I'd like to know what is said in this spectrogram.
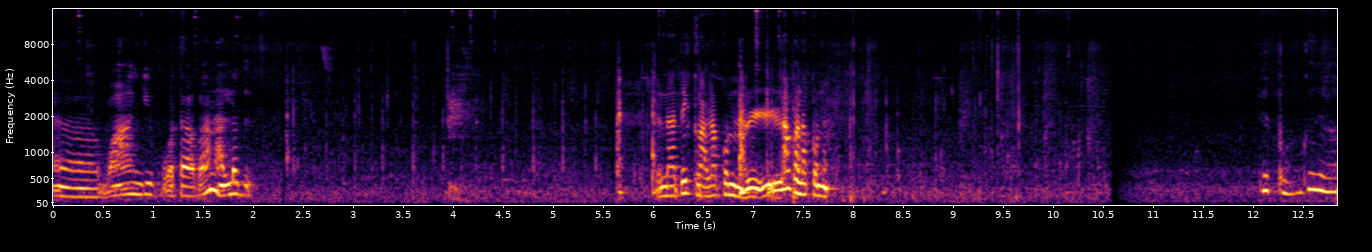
அஹ், வாங்கி போட்டால் தான் நல்லது. எல்லாத்தையும் கலக்கணும் நல்லா கலக்கணும். பொங்குதுடா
